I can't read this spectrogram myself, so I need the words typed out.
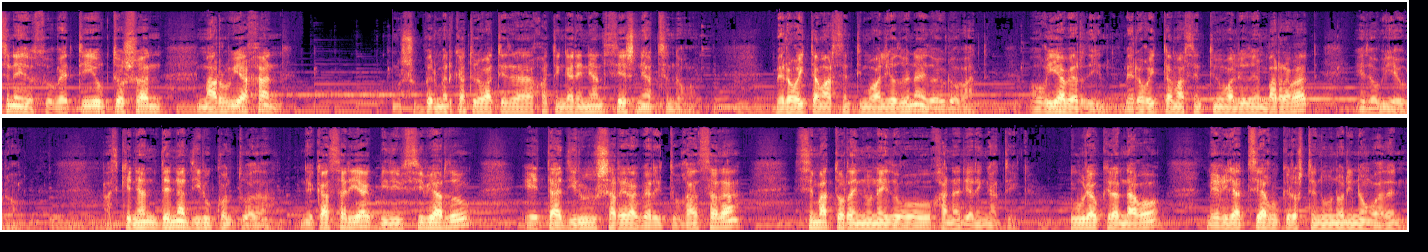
Zen nahi duzu, beti urte marrubia jan, supermerkatura batera joaten garenean zez nehartzen dugu. Berogeita mar zentimo balio duena edo euro bat. Ogia berdin, berogeita mar zentimo balio duen barra bat edo bi euro. Azkenean dena diru kontua da. Nekazariak bidibizi behar du eta diru sarrerak behar ditu. Galtza da, zenbat ordaindu nahi dugu janariaren gatik. Gure aukeran dago, begiratzea guk erosten duen hori nongoa den.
